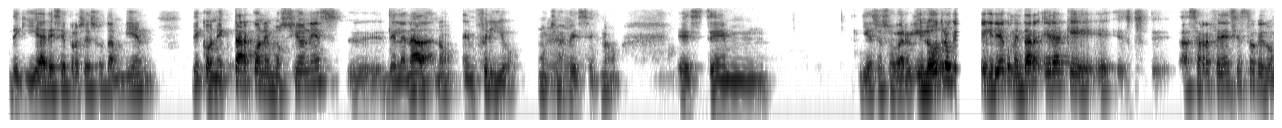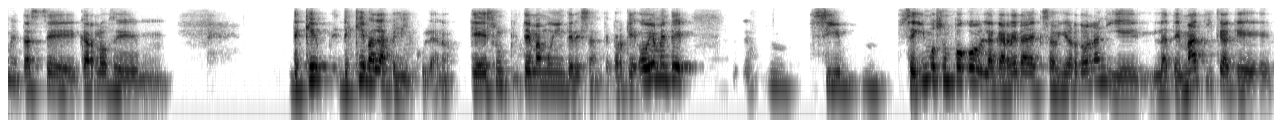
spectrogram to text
guiar ese proceso también, de conectar con emociones eh, de la nada, ¿no? En frío, muchas veces, ¿no? Este, y eso es soberbio. Y lo otro que quería comentar era que hacer referencia a esto que comentaste, Carlos, de de qué, de qué va la película, ¿no? Que es un tema muy interesante, porque obviamente si seguimos un poco la carrera de Xavier Dolan y la temática que,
